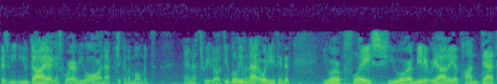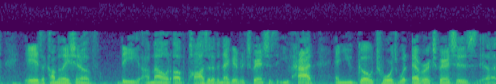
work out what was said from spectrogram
because we, you die, I guess, wherever you are in that particular moment, and that's where you go. Do you believe in that, or do you think that your place, your immediate reality upon death, is a combination of the amount of positive and negative experiences that you've had, and you go towards whatever experiences, uh,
